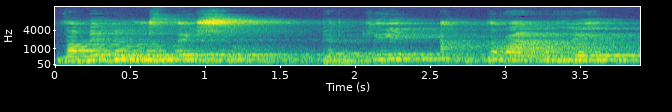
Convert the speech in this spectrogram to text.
va bene lo stesso, perché attrarre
